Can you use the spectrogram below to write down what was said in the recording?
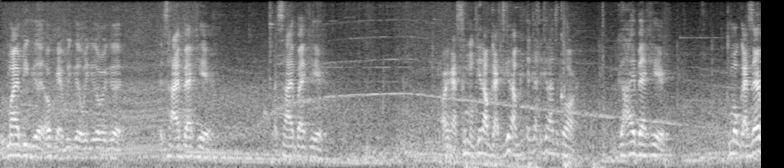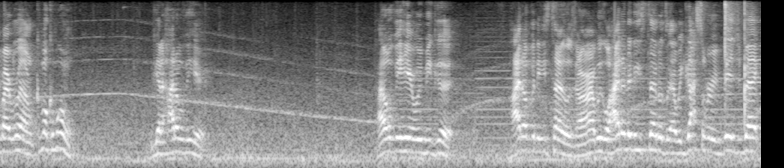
we might be good. Okay, we good, we good, we good. Let's hide back here. Let's hide back here. Alright guys, come on, get out guys, get out, get, get out the car. We gotta hide back here. Come on guys, everybody run. Come on, come on. We gotta hide over here. Hide over here, we be good. Hide over these tunnels, alright? We gonna hide under these tunnels, guys. We got some revenge back.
